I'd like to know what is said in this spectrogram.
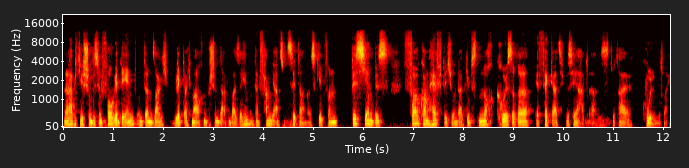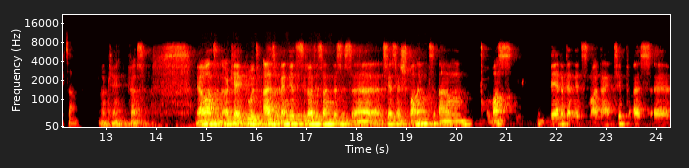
Und dann habe ich die schon ein bisschen vorgedehnt und dann sage ich, legt euch mal auf eine bestimmte Art und Weise hin und dann fangen die an zu zittern. Und es geht von bisschen bis vollkommen heftig und da gibt es noch größere Effekte, als ich bisher hatte. Also das ist total cool, muss man echt sagen. Okay, krass. Ja, Wahnsinn. Okay, gut. Also, wenn jetzt die Leute sagen, das ist äh, sehr, sehr spannend, ähm, was wäre denn jetzt mal dein Tipp als äh,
